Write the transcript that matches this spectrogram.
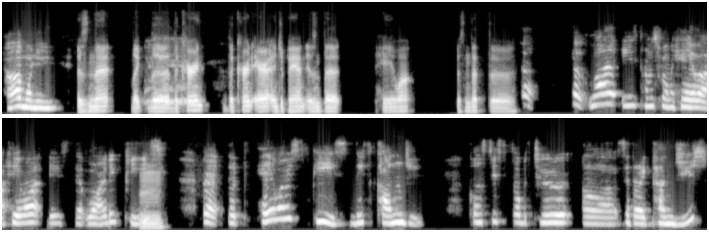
harmony isn't that like the the current the current era in Japan? Isn't that Heiwa? Isn't that the Oh, so wa is comes from Heiwa? Heiwa is the word peace, mm, but the Heiwa's peace, this kanji, consists of two uh, separate kanjis.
